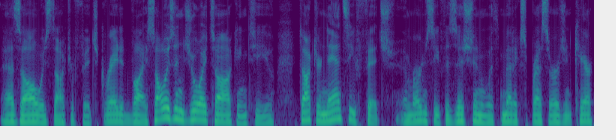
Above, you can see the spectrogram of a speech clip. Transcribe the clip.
As always, Dr. Fitch, great advice. Always enjoy talking to you. Dr. Nancie Fitch, emergency physician with MedExpress Urgent Care.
